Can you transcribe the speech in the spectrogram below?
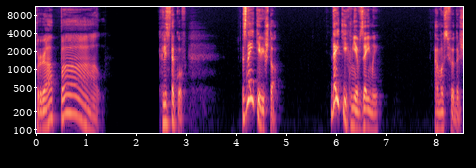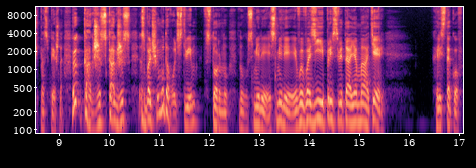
Пропал. Хлестаков. Знаете ли что? Дайте их мне взаймы. Амос Федорович поспешно. «Э, «Как же-с, как же-с, с большим удовольствием!» В сторону. «Ну, смелее, смелее, вывози, Пресвятая Матерь!» Хлестаков.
